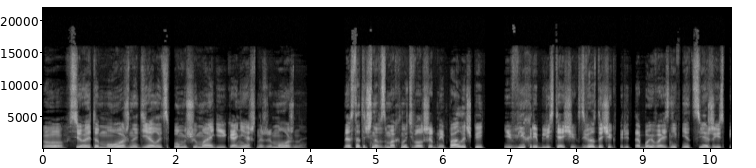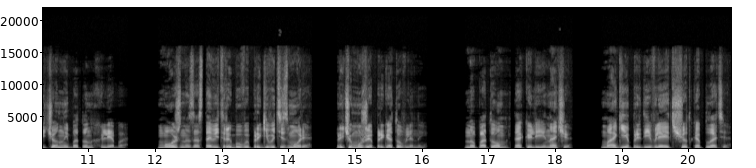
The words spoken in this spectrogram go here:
О, все это можно делать с помощью магии, конечно же, можно. Достаточно взмахнуть волшебной палочкой, и в вихре блестящих звездочек перед тобой возникнет свежеиспеченный батон хлеба. Можно заставить рыбу выпрыгивать из моря, причем уже приготовленный. Но потом, так или иначе, магия предъявляет счет к оплате,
